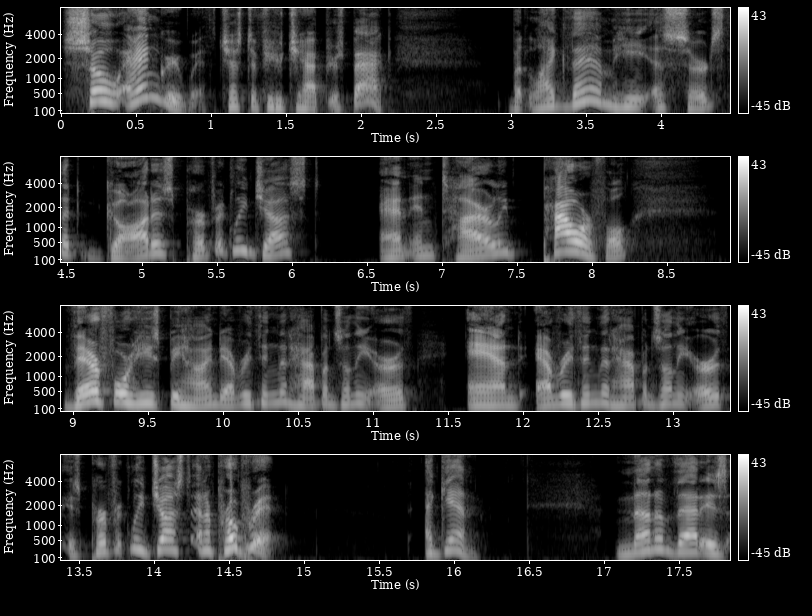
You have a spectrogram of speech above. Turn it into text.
so angry with just a few chapters back. But like them, he asserts that God is perfectly just and entirely powerful. Therefore, he's behind everything that happens on the earth and everything that happens on the earth is perfectly just and appropriate. Again, none of that is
